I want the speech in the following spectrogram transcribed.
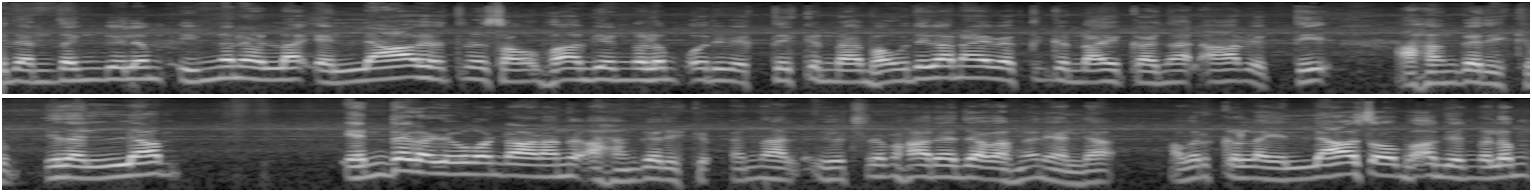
ഇതെന്തെങ്കിലും ഇങ്ങനെയുള്ള എല്ലാ വിധത്തിലുള്ള സൗഭാഗ്യങ്ങളും ഒരു വ്യക്തിക്കുണ്ടായി ഭൗതികനായ വ്യക്തിക്ക് വ്യക്തിക്കുണ്ടായിക്കഴിഞ്ഞാൽ ആ വ്യക്തി അഹങ്കരിക്കും. ഇതെല്ലാം എന്റെ കഴിവ് കൊണ്ടാണെന്ന് അഹങ്കരിക്കും. എന്നാൽ യുധിഷ്ഠിര മഹാരാജാവ് അങ്ങനെയല്ല. അവർക്കുള്ള എല്ലാ സൗഭാഗ്യങ്ങളും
